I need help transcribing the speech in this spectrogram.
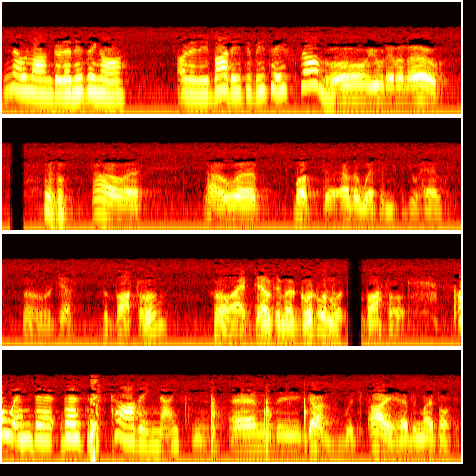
no longer anything or, or anybody to be safe from. Oh, you never know. now, uh, Now, uh, what uh, other weapons did you have? Oh, just the bottle. Oh, I dealt him a good one with the bottle. Oh, and there, there's this carving knife. And the gun, which I have in my pocket.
